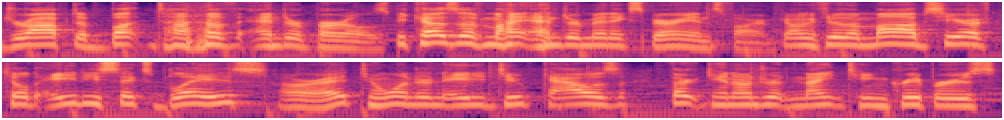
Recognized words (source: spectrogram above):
dropped a butt ton of ender pearls because of my enderman experience farm. Going through the mobs here, I've killed 86 blaze. All right, 282 cows, 1,319 creepers.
